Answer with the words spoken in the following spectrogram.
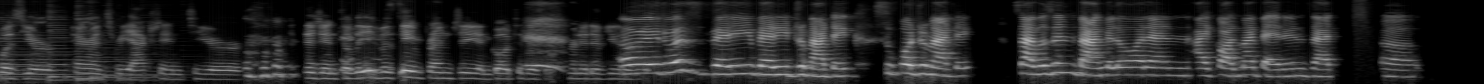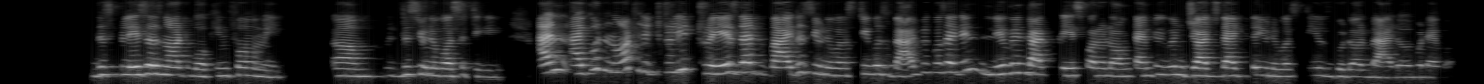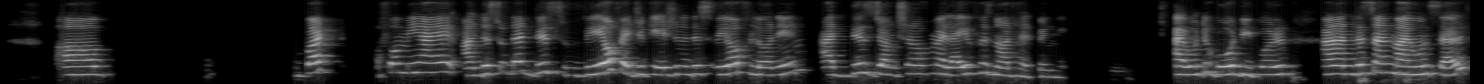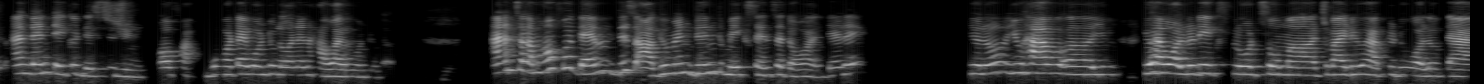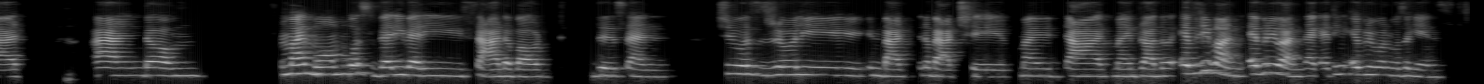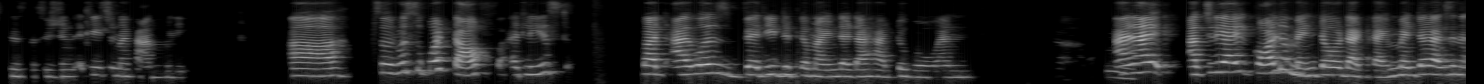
was your parents' reaction to your decision to leave Azim Premji and go to this alternative Uh, university? it was very, very dramatic, super dramatic. So I was in Bangalore and I called my parents that uh, this place is not working for me, um, this university. And I could not literally trace that why this university was bad because I didn't live in that place for a long time to even judge that the university is good or bad or whatever. Uh, but for me i understood that this way of education and this way of learning at this junction of my life is not helping me. I want to go deeper and understand my own self and then take a decision of what i want to learn and how i want to learn. And somehow for them this argument didn't make sense at all. They're like you know you have uh, you, you have already explored so much. Why do you have to do all of that and um, my mom was very very sad about this and she was really in bad in a bad shape my dad my brother everyone everyone like i think everyone was against this decision at least in my family uh so it was super tough at least but i was very determined that i had to go and Hmm. and i actually i called a mentor that time mentor as in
